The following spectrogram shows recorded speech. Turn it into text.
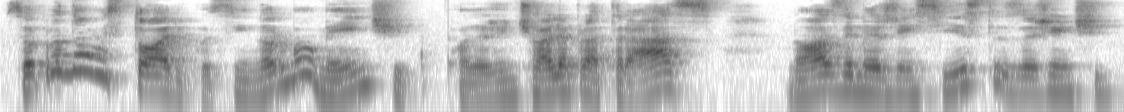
Só para dar um histórico, assim, normalmente, quando a gente olha para trás, nós emergencistas, a gente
